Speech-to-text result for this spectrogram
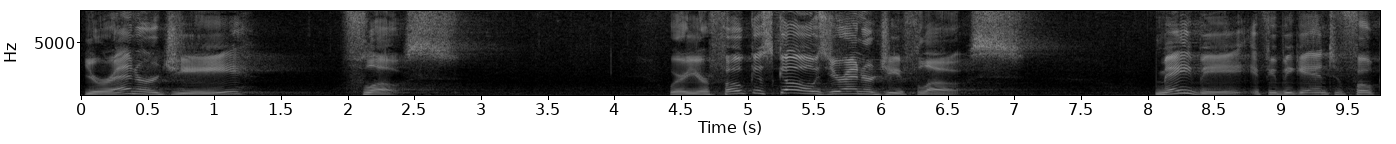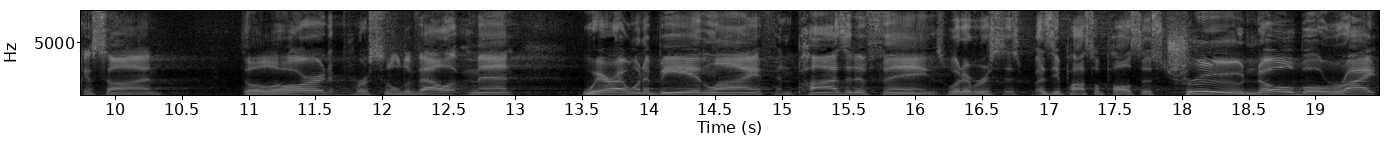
your energy flows. Where your focus goes, your energy flows. Maybe if you began to focus on the Lord, personal development, where I want to be in life, and positive things. Whatever, as the Apostle Paul says, true, noble, right,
